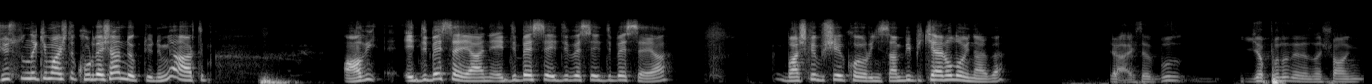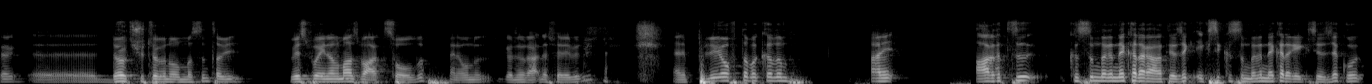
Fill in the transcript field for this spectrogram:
Houston'daki maçta kurdeşen döktüydüm ya artık. Abi Edibese yani Edibese Edibese Edibese ya. Başka bir şey koyar insan. Bir pick and oynar be. Ya işte bu yapının en azından şu an e, 4 şutörün olmasının tabii Westbrook'a inanılmaz bir artısı oldu. Hani onu gönül rahatlıkla söyleyebiliriz. Yani playoff'ta bakalım hani artı kısımları ne kadar artı yazacak, eksi kısımları ne kadar eksi yazacak o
